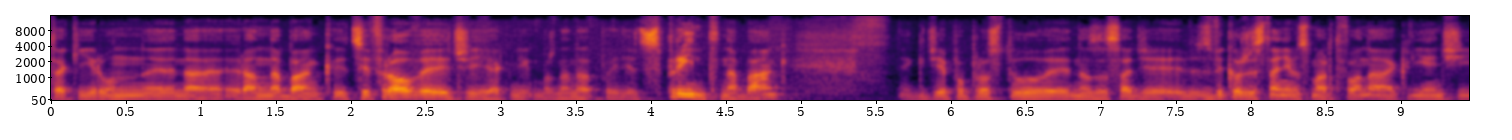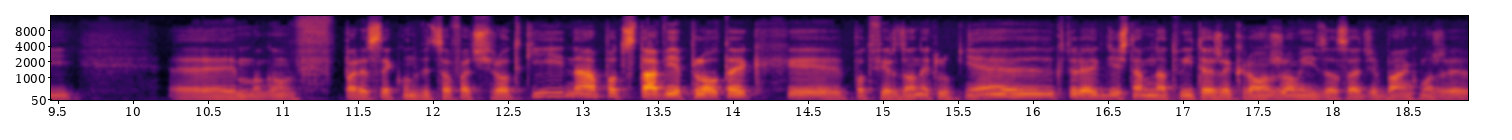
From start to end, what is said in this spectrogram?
taki run na, run na bank cyfrowy, czyli jak można na- powiedzieć sprint na bank, gdzie po prostu na zasadzie z wykorzystaniem smartfona klienci mogą w parę sekund wycofać środki na podstawie plotek y, potwierdzonych lub nie, które gdzieś tam na Twitterze krążą i w zasadzie bank może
